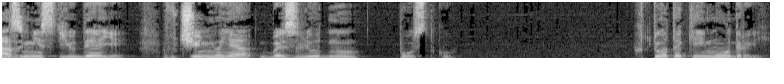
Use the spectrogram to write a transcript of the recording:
а з міст юдеї вчиню я безлюдну пустку. Хто такий мудрий,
